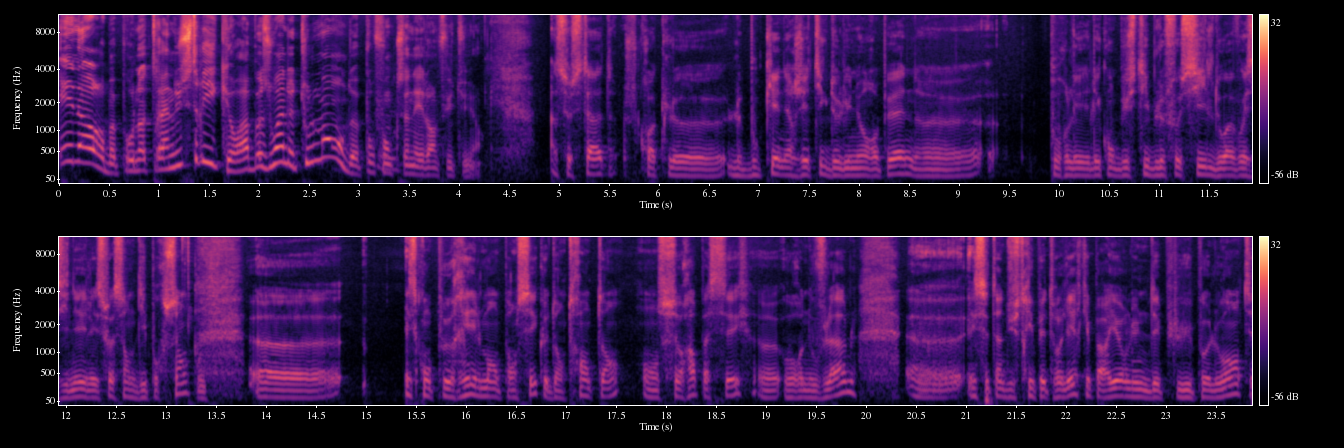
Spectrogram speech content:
énorme pour notre industrie qui aura besoin de tout le monde pour fonctionner dans le futur. À ce stade, je crois que le, bouquet énergétique de l'Union européenne euh, pour les, combustibles fossiles doit avoisiner les 70%. Euh, est-ce qu'on peut réellement penser que dans 30 ans, on sera passé euh, au renouvelable. Euh, et cette industrie pétrolière, qui est par ailleurs l'une des plus polluantes,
